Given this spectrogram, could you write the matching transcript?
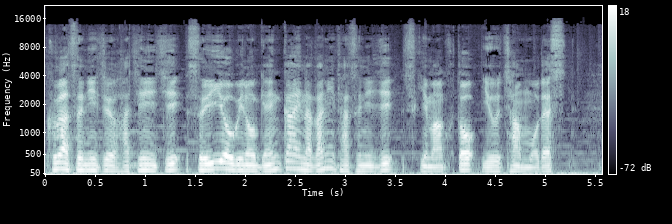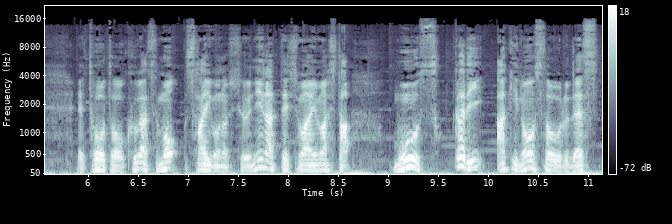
9月28日水曜日の限界灘に立つ虹、隙間ことゆうちゃんもです。えとうとう9月も最後の週になってしまいました。もうすっかり秋のソウルです。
